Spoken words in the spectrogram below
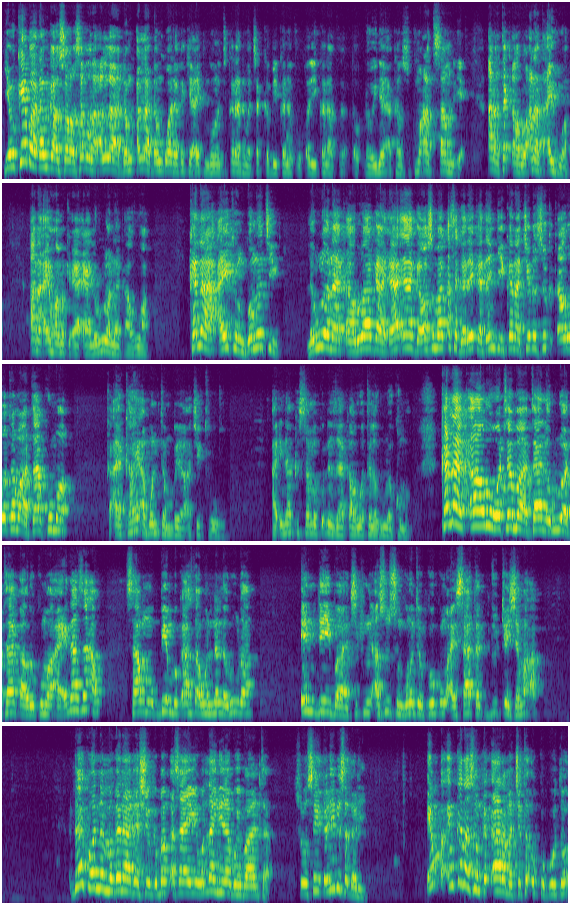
Yau kai ba dan kasuwa saboda Allah don Allah dan uwa da kake aikin gwamnati kana da bi kana ƙoƙari kana ɗawainiya a kansu kuma ana ta samun ana ta ƙaruwa ana ta aihuwa. Ana aihuwa maka ƴaƴa larura na ƙaruwa. Kana aikin gwamnati larura na karuwa ga 'ya'ya ga wasu ma ƙasa gare ka dangi kana cire su ka karo ta mata kuma ka aika yi abun tambaya a ce to a ina ka samu kuɗin za ka karo wata larura kuma? Kana karo wata mata larura ta karu kuma a ina za a samu biyan buƙata wannan larura? In dai ba cikin asusun gwamnati ko kuma a sata dukiyar jama'a. Da wannan magana da shugaban ƙasa yi wallahi ni na goyi bayanta. Sosai ɗari bisa ɗari. In kana son ka ƙara mace ta uku ko ta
